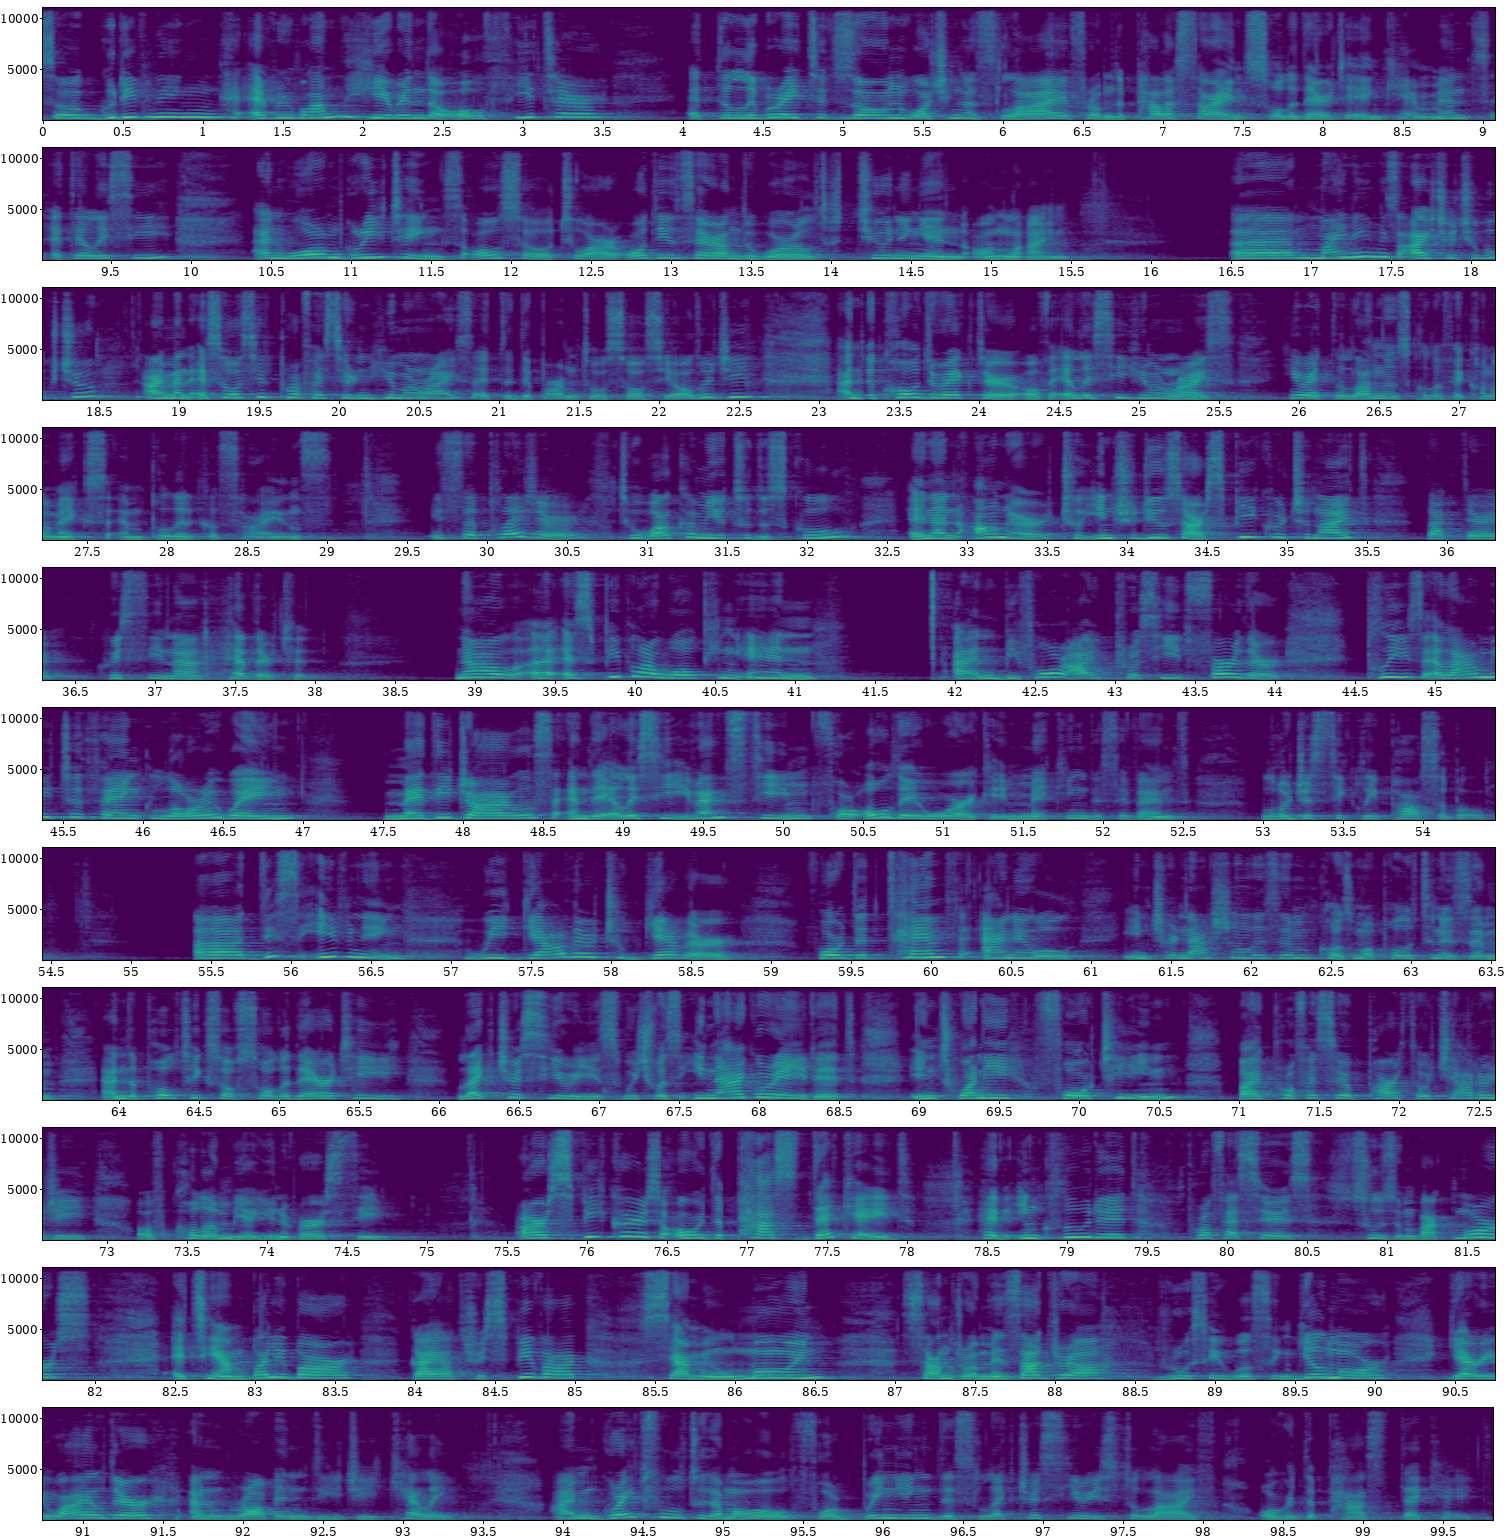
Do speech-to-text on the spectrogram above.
So good evening, everyone here in the Old Theater, at the Liberated Zone, watching us live from the Palestine Solidarity Encampment at LSE, and warm greetings also to our audience around the world tuning in online. Uh, my name is Ayça Çubukçu. I'm an associate professor in human rights at the Department of Sociology and the co-director of LSE Human Rights here at the London School of Economics and Political Science. It's a pleasure to welcome you to the school and an honor to introduce our speaker tonight, Dr. Christina Heatherton. Now, uh, as people are walking in, and before I proceed further, please allow me to thank Laura Wayne, Maddie Giles, and the LSE events team for all their work in making this event logistically possible. Uh, this evening, we gather together for the 10th annual Internationalism, Cosmopolitanism, and the Politics of Solidarity lecture series, which was inaugurated in 2014 by Professor Partha Chatterjee of Columbia University. Our speakers over the past decade have included Professors Susan Buck-Morss, Etienne Balibar, Gayatri Spivak, Samuel Moyn, Sandro Mezzadra, Ruthie Wilson Gilmore, Gary Wilder, and Robin D.G. Kelley. I'm grateful to them all for bringing this lecture series to life over the past decade.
